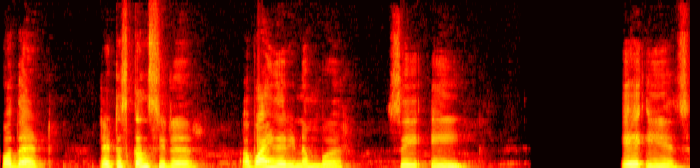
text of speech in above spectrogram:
For that, let us consider a binary number say A. A is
